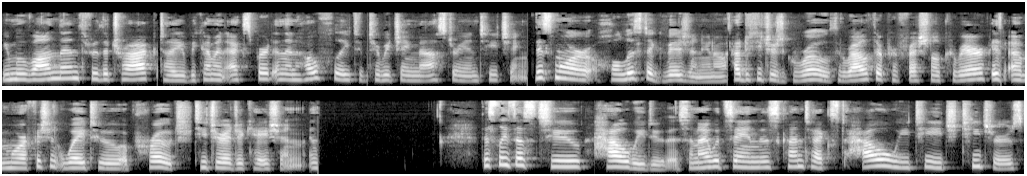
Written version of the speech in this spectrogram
You move on then through the track until you become an expert and then hopefully to, to reaching mastery in teaching. This more holistic vision, you know, how do teachers grow throughout their professional career is a more efficient way to approach teacher education. And this leads us to how we do this. And I would say in this context, how we teach teachers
